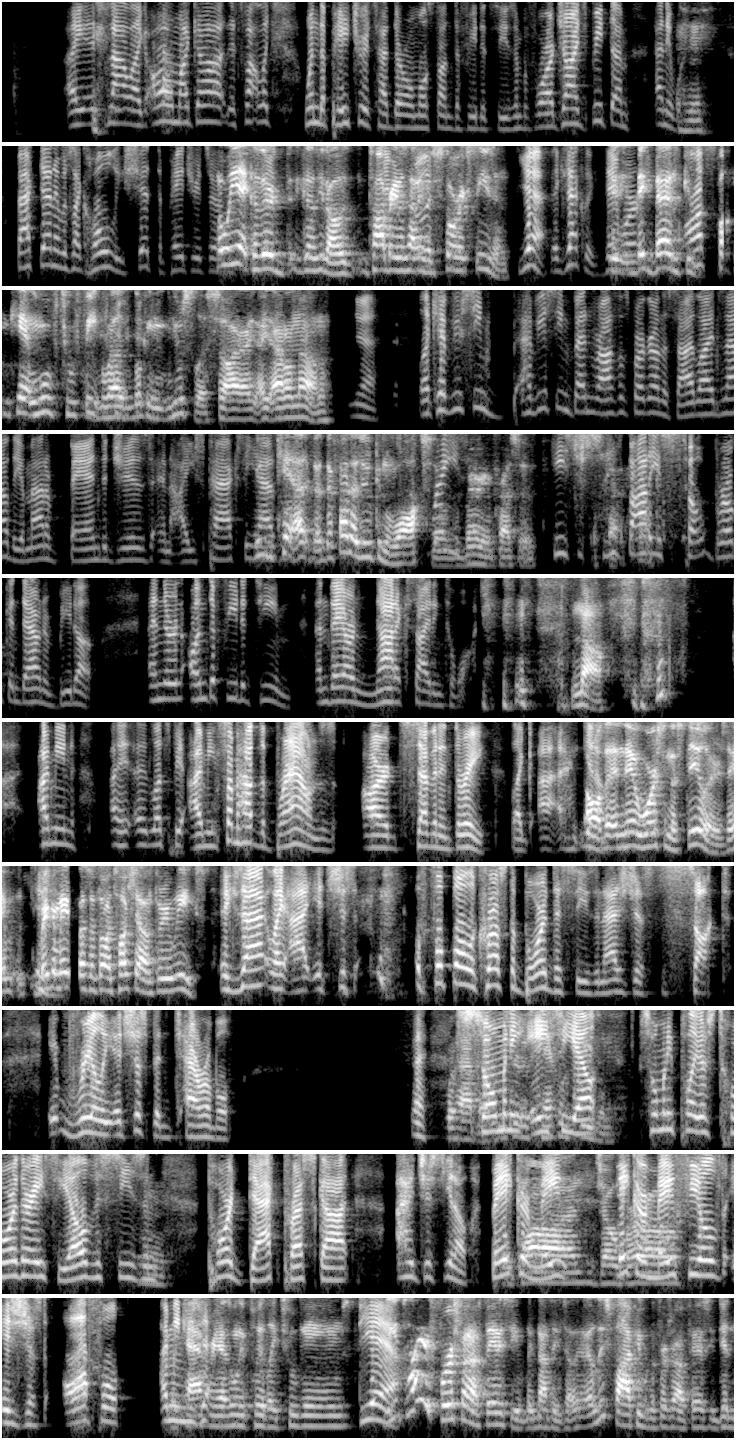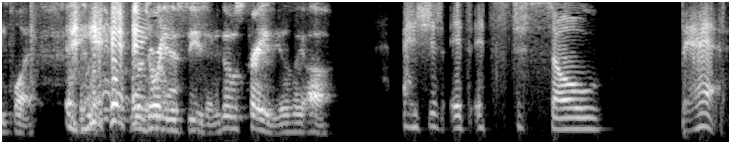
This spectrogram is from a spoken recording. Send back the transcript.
I, it's not like oh my god. It's not like when the Patriots had their almost undefeated season before our Giants beat them. Anyway, Mhm. Back then it was like holy shit, the Patriots are. Oh yeah, because they're because you know Tom Brady was having a historic season. yeah, exactly. They Big, were Big Ben awesome. fucking can't move two feet without looking useless. So I, I I don't know. Yeah. Like, have you seen have you seen Ben Roethlisberger on the sidelines now? The amount of bandages and ice packs he He has. can't, the fact that dude can walk still is very impressive. He's just his body is so broken down and beat up, and they're an undefeated team, and they are not exciting to watch. no, I mean, I, I, let's be. I mean, somehow the Browns are seven and three. Like, I, oh, know, and they're worse than the Steelers. They Baker Mayfield doesn't throw a touchdown in three weeks. exactly. I, it's just football across the board this season has just sucked. It really, it's just been terrible. So many should've canceled the ACL. So many players tore their ACL this season. Mhm. Poor Dak Prescott. I just, you know, Baker May Joe Baker Burrow, Mayfield is just awful. I mean, McCaffrey has only played like two games. Yeah, The entire first round of fantasy, but not the entire, at least five people in the first round of fantasy didn't play. The majority of the season. It was crazy. It was like, oh, It's just it's it's just so bad.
